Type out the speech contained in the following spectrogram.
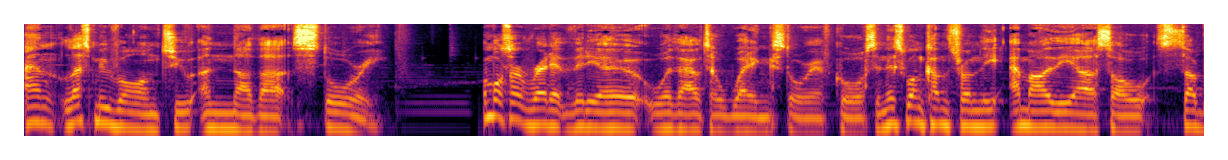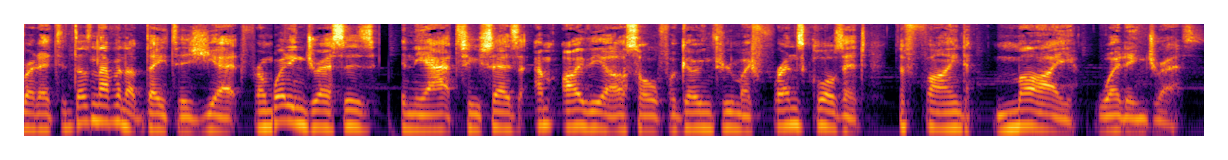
And let's move on to another story. I'm also a Reddit video without a wedding story, of course, and this one comes from the Am I the Arsehole subreddit. It doesn't have an update as yet from Wedding Dresses in the at who says, Am I the arsehole for going through my friend's closet to find my wedding dress?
